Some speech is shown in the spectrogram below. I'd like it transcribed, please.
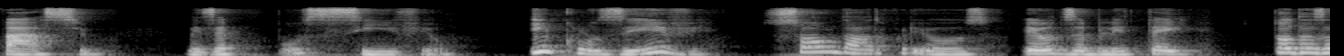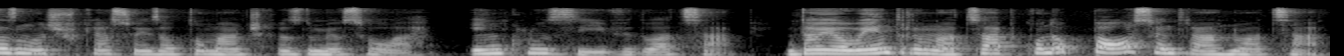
fácil, mas é possível. Inclusive, só um dado curioso: eu desabilitei todas as notificações automáticas do meu celular, inclusive do WhatsApp. Então eu entro no WhatsApp quando eu posso entrar no WhatsApp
